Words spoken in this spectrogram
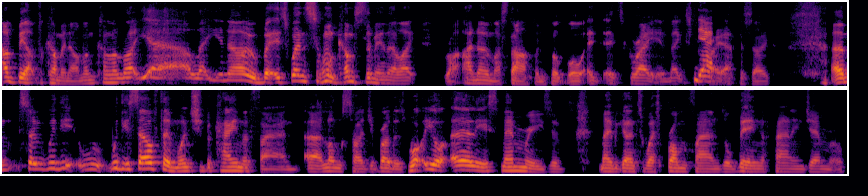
I'd be up for coming on. I'm kind of like, yeah, I'll let you know. But it's when someone comes to me and they're like, right, I know my stuff in football. It, it's great. It makes for Yeah. a great episode. Um, so with you, with yourself, then, once you became a fan uh, alongside your brothers, what are your earliest memories of maybe going to West Brom fans or being a fan in general?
